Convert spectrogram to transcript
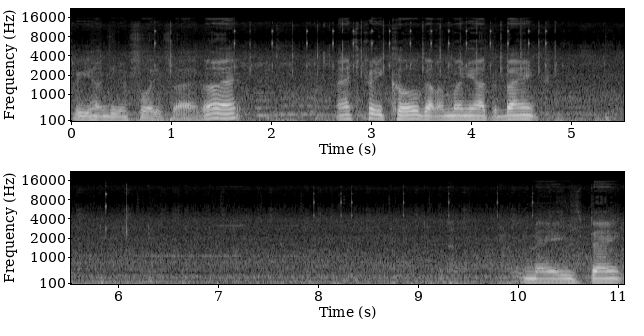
345. Alright. That's pretty cool. Got my money out the bank. Maze Bank.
